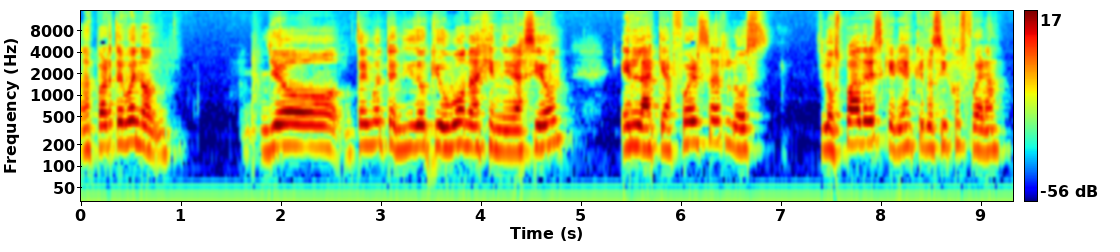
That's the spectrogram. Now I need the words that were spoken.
Aparte, bueno, yo tengo entendido que hubo una generación en la que a fuerzas los, los padres querían que los hijos fueran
